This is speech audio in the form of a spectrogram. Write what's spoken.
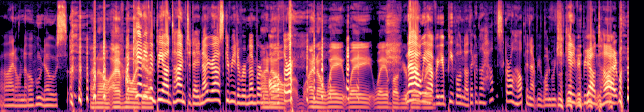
Oh, I don't know. Who knows? I know. I have no I can't idea. even be on time today. Now you're asking me to remember an I know. author. I know. Way, way, way above your. now we grade. have you people know they're gonna be like, how this girl helping everyone when she can't even be on time?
